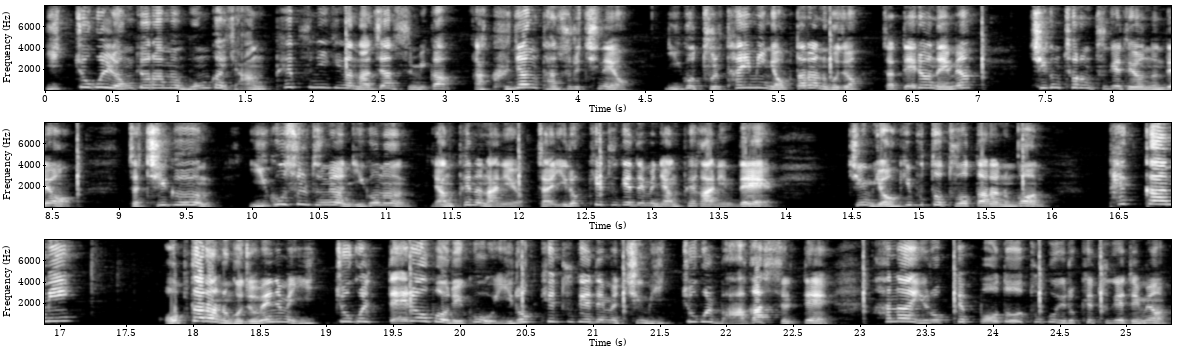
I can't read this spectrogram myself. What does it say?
이쪽을 연결하면 뭔가 양패 분위기가 나지 않습니까? 아, 그냥 단수를 치네요. 이거 둘 타이밍이 없다라는 거죠. 자, 때려내면 지금처럼 두게 되었는데요. 자, 지금 이곳을 두면 이거는 양패는 아니에요. 자, 이렇게 두게 되면 양패가 아닌데 지금 여기부터 두었다라는 건 팩감이 없다라는 거죠. 왜냐면 이쪽을 때려버리고 이렇게 두게 되면 지금 이쪽을 막았을 때 하나 이렇게 뻗어두고 이렇게 두게 되면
